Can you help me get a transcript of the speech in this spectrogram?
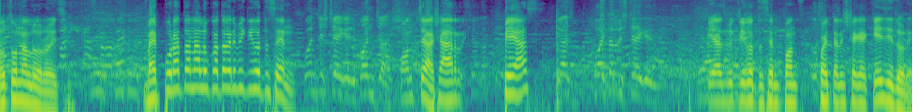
নতুন আলুও রয়েছে। ভাই পুরাতন আলু কত করে বিক্রি করতেছেন? পঞ্চাশ আর পেঁয়াজ? পেঁয়াজ বিক্রি করতেছেন পঁয়তাল্লিশ টাকা কেজি ধরে।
